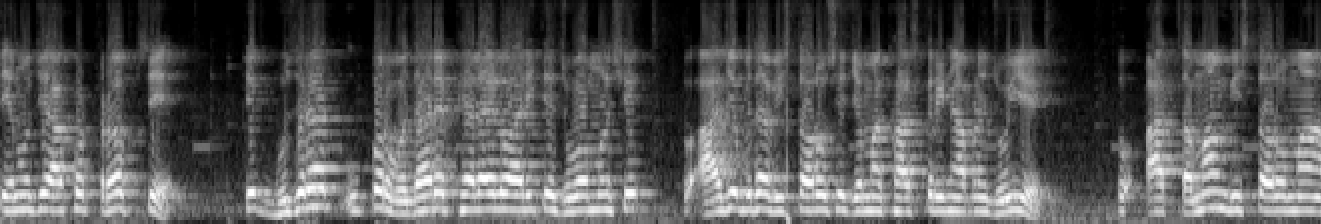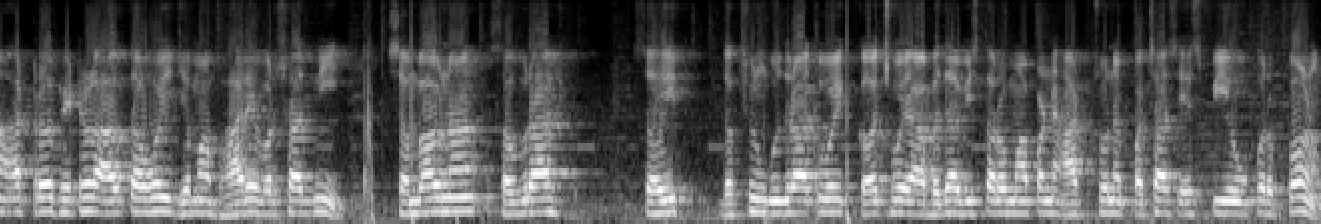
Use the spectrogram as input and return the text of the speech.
તેનો જે આખો ટ્રફ છે તે ગુજરાત ઉપર વધારે ફેલાયેલો આ રીતે જોવા મળશે. તો આ જે બધા વિસ્તારો છે, જેમાં ખાસ કરીને આપણે જોઈએ, તો આ તમામ વિસ્તારોમાં આ ટ્રફ હેઠળ આવતા હોય, જેમાં ભારે વરસાદની સંભાવના સૌરાષ્ટ્ર સહિત દક્ષિણ ગુજરાત હોય, કચ્છ હોય, આ બધા વિસ્તારોમાં આપણને આઠસો ને પચાસ એસપીએ ઉપર પણ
